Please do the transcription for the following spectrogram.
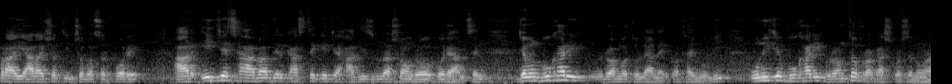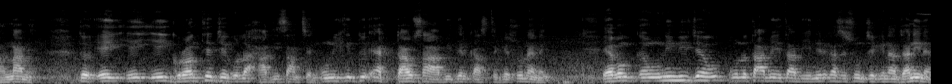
প্রায় আড়াইশো, তিনশো বছর পরে আর এই যে সাহাবাদের কাছ থেকে যে হাদিসগুলো সংগ্রহ করে আনছেন, যেমন বুখারি রহমতুল্লাহ আলের কথাই বলি, উনি যে বুখারি গ্রন্থ প্রকাশ করছেন ওনার নামে, তো এই এই এই গ্রন্থে যেগুলো হাদিস আনছেন, উনি কিন্তু একটাও সাহাবিদের কাছ থেকে শুনে নেই। এবং উনি নিজেও কোনো তাবি তাবিনের কাছে শুনছে কিনা জানি না।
